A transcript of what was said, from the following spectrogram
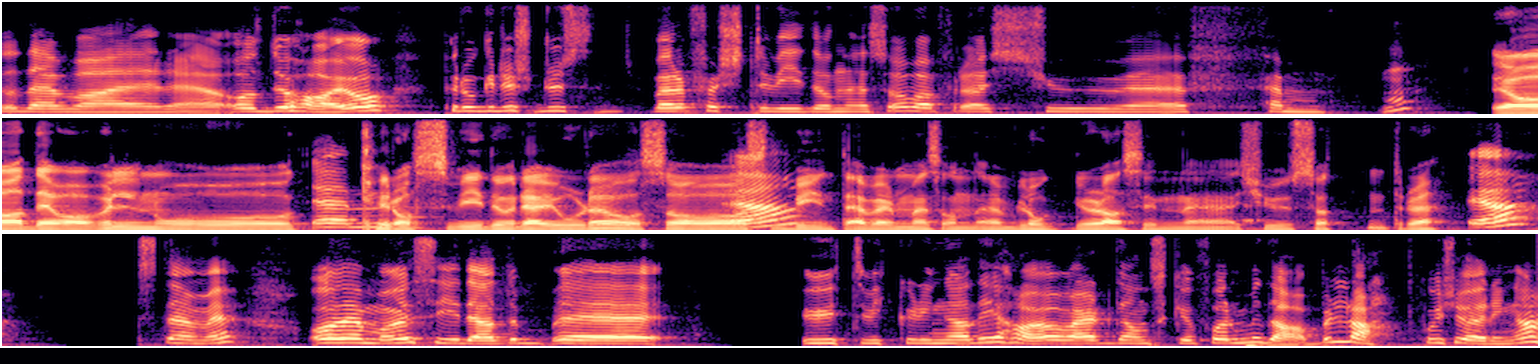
Så det var eh, Og du har jo progress... Du, den første videoen jeg så, var fra 2015. Ja, det var vel noe Em, crossvideoer jeg gjorde, og så Ja. begynte jeg vel med sånne vlogger da, siden eh, 2017, tror jeg. Ja, stemmer. Og jeg må jo si det at eh, utviklinga di har jo vært ganske formidabel, da, på kjøringa.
